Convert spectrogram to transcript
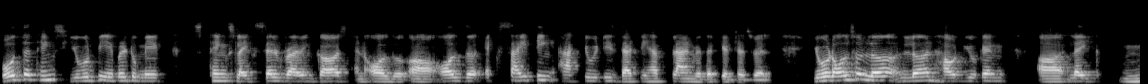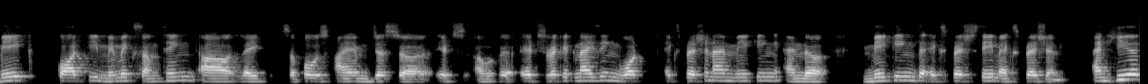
both the things you would be able to make things like self-driving cars and all the uh, all the exciting activities that we have planned with the kids as well. You would also learn learn how you can uh, like make Quarky mimic something. Uh, like suppose I am just uh, it's uh, it's recognizing what expression I'm making and uh, making the express same expression. And here,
